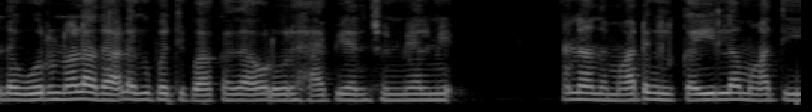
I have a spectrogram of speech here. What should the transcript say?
அந்த ஒரு நாள் அதை அழகு பற்றி பார்க்கறது அவ்வளோ ஒரு ஹாப்பியாக இருந்துச்சு உண்மையாலுமே. ஆனால் அந்த மாட்டுங்களுக்கு கையெல்லாம் மாற்றி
